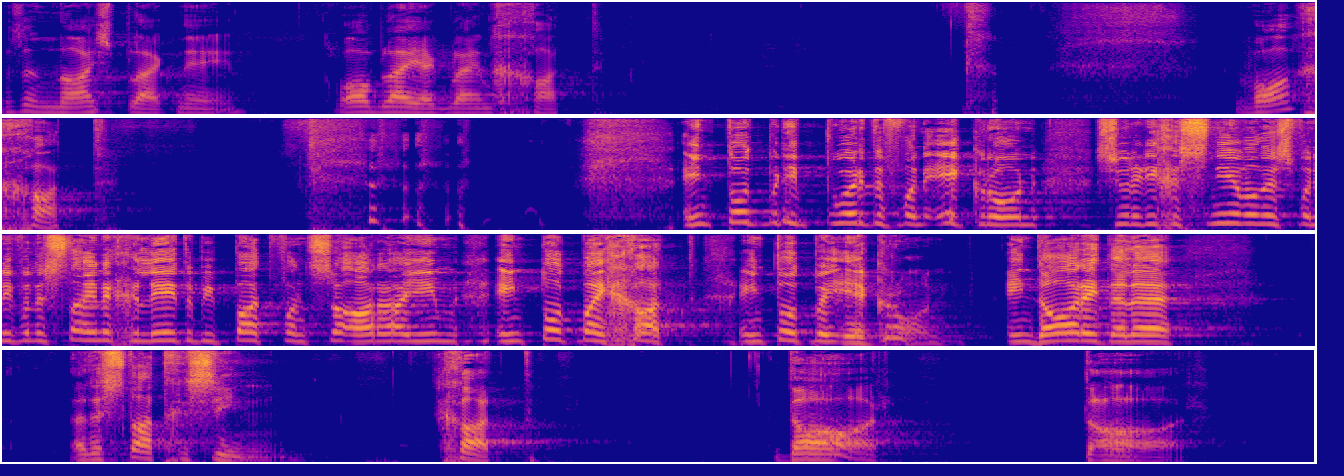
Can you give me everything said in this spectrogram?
Dis 'n nice plek, nê. Nee. Waar bly ek? Bly in Gat. Waar Gat? en tot by die poorte van Ekron sodat die gesneuweldes van die Filistyne gelê het op die pad van Saaraim en tot by Gat en tot by Ekron. En daar het hulle hulle stad gesien. Gat. Daar. Daar.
